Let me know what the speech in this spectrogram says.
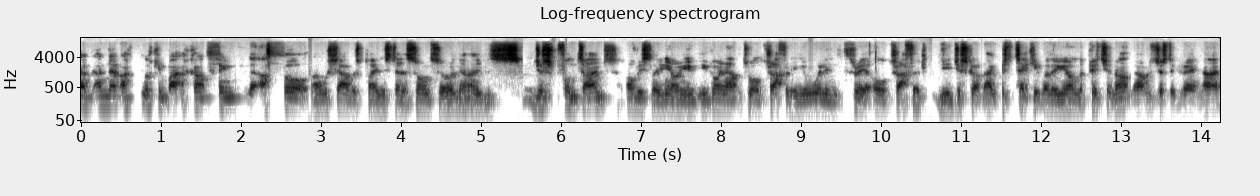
I, I never, looking back, I can't think that I thought I wish I was playing instead of so and so. It was just fun times. Obviously, you know, you, you're going out to Old Trafford and you're winning three at Old Trafford. You just got that, just take it whether you're on the pitch or not. That was just a great night.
